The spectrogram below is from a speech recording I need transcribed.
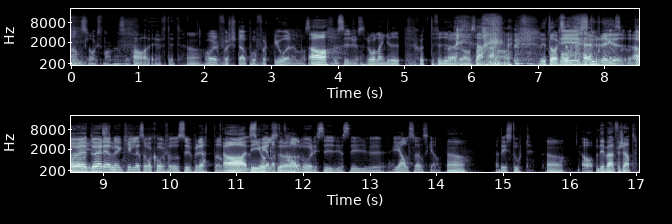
landslagsmannen Zeidan. ja, det är häftigt. Ja. Vad var det första på 40 år eller något Ja, för Sirius? Roland Grip, 74 eller vad de sa. Det är ett tag Det sedan. är stort Herregud. alltså. Då, Ja, är, då är det ändå en kille som har kommit från Superettan Ja, och det är spelat också- ett halvår i Sirius, det är ju i Allsvenskan. Ja, Ja, det är stort. ja. Ja, men det är välförtjänt.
